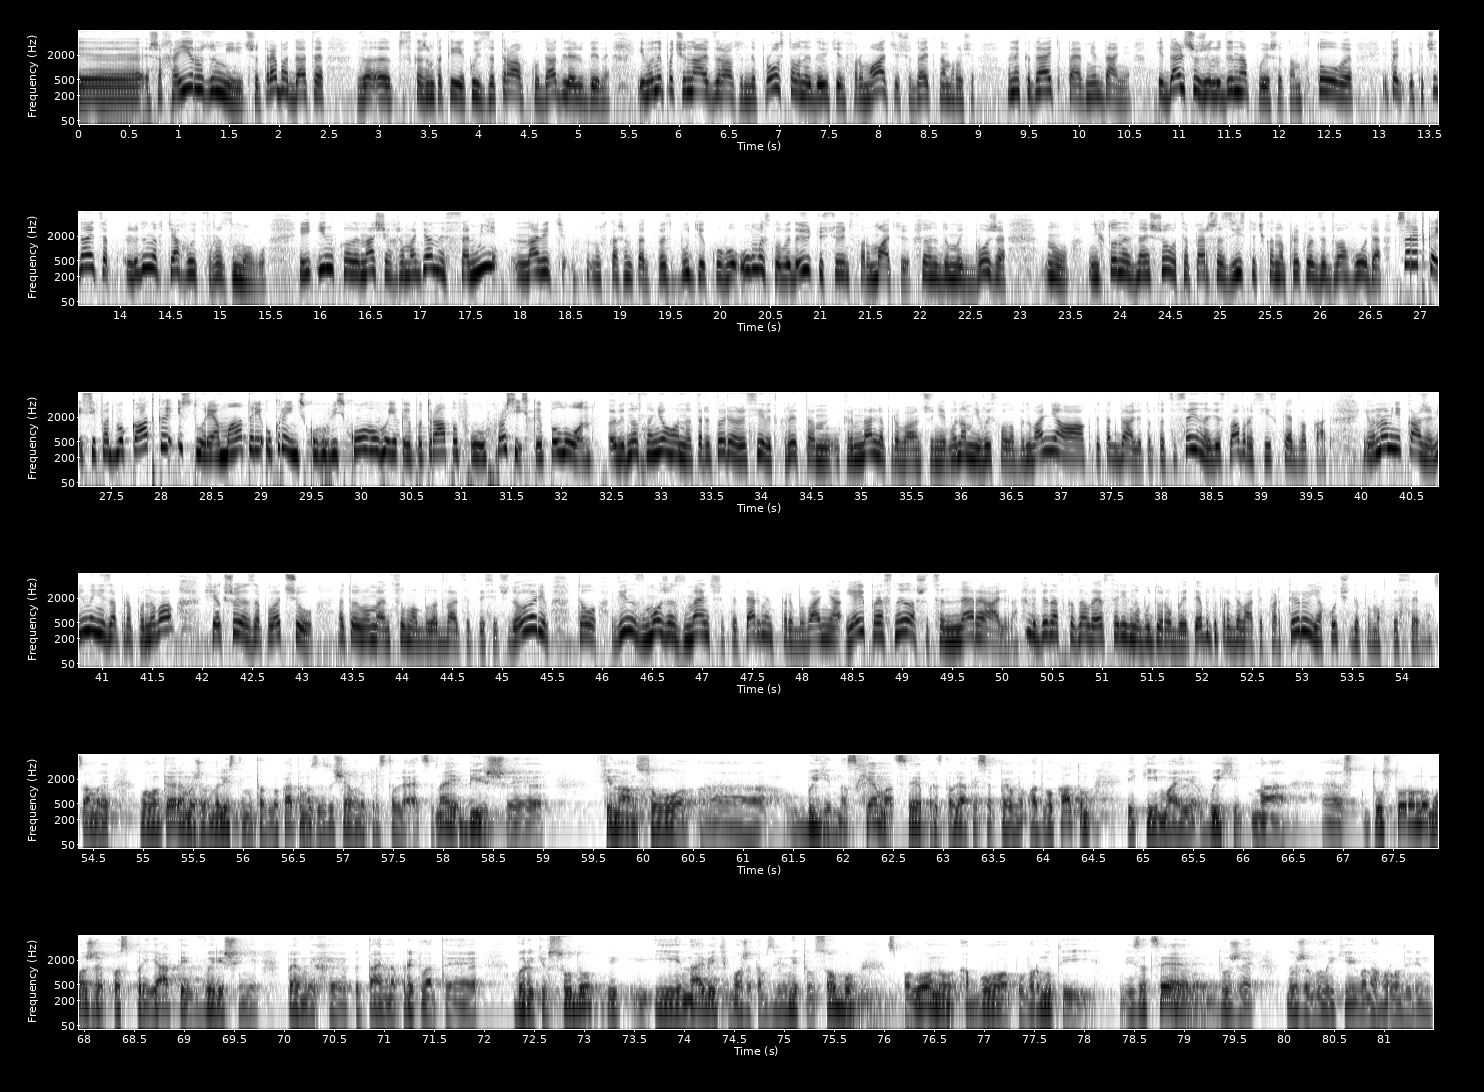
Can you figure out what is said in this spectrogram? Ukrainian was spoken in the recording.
е, шахраї розуміють, що треба дати, за- е, скажімо таки, якусь затравку да, для людини. І вони починають зразу не просто вони дають інформацію, що дайте нам гроші. Вони кидають певні дані. І далі вже людина пише там, хто ви, і так і починається людину втягують в розмову. І інколи наші громадяни самі, навіть ну скажімо так, без будь-якого умислу видають усю інформацію. Вони думають, боже, ну ніхто не знайшов. Це перша звісточка, наприклад, за два роки. Серед кейсів адвокатки історія матері українського військового, який потрапив у російський полон. Відносно нього на території Росії відкрито м, кримінальне провадження. Вона мені вислала обвинувальні акти і так далі. Тобто це все і надіслав російський адвокат. І вона мені каже: він мені запропонував, що якщо я заплачу на той момент сума була 20 тисяч доларів, то він зможе зменшити термін перебування. Я їй пояснила, що це нереально. Людина сказала: я все рівно буду робити. Я буду продавати квартиру. Я хочу допомогти сину. Саме волонтерами, журналістами та адвокатами зазвичай вони представляються. Найбільш е, фінансово е, вигідна схема це представлятися певним адвокатом, який має вихід на е, ту сторону, може посприяти в вирішенні певних питань, наприклад, вироків суду, і- навіть може там звільнити особу з полону або повернути її. І за це дуже дуже великі винагороди він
